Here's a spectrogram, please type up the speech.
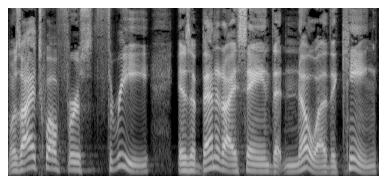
Mosiah 12 verse 3 is Abinadi saying that Noah, the king,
